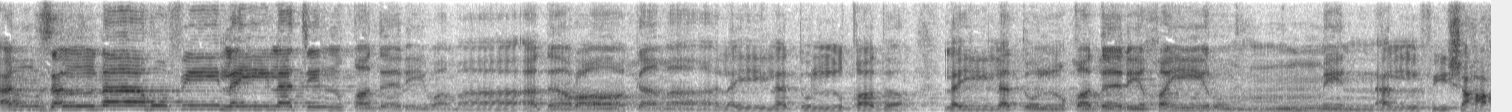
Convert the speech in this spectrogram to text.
أنزلناه في ليلة القدر وما أدراك ما ليلة القدر লাইলাতুল কদরি খাইরুম মিন আলফি শাহর।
